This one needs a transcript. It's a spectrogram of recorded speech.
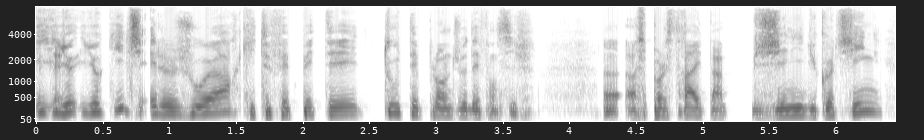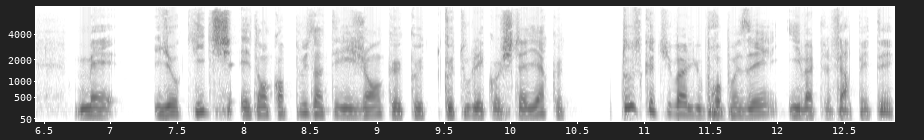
il- il- Jokic est le joueur qui te fait péter tous tes plans de jeu défensifs. Euh, Spolstra est un génie du coaching, mais Jokic est encore plus intelligent que, que, que tous les coachs. C'est-à-dire que tout ce que tu vas lui proposer, il va te le faire péter.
